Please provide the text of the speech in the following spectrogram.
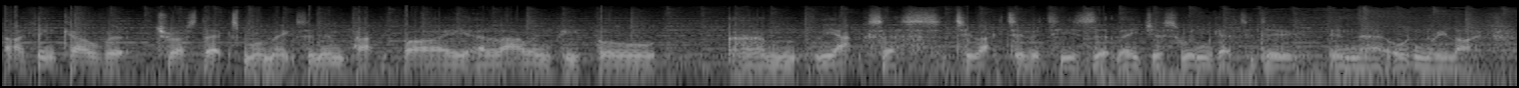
I think Calvert Trust Exmoor makes an impact by allowing people um, the access to activities that they just wouldn't get to do in their ordinary life.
